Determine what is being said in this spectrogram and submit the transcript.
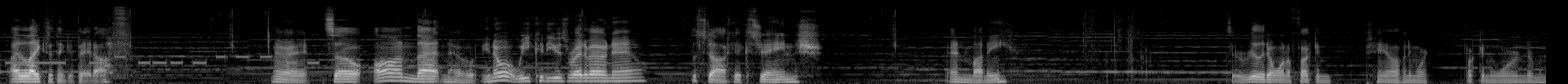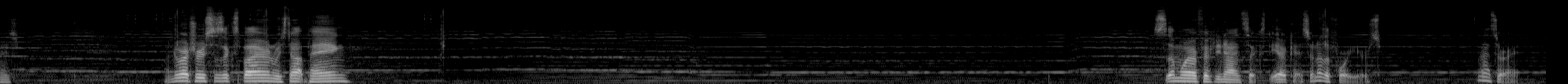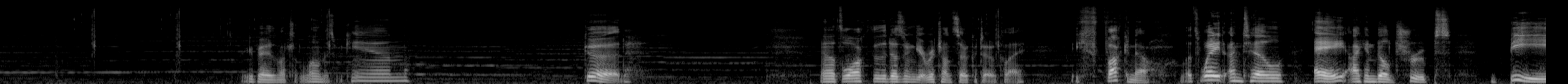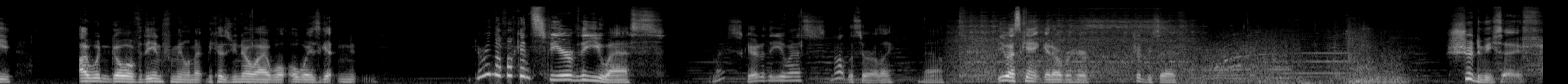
I like to think it paid off. Alright, so on that note, you know what we could use right about now? The stock exchange. And money. Because I really don't want to fucking pay off any more fucking war indemnities. When do our truces expire and we stop paying? Somewhere 5960. Okay, so another four years. That's alright. Repay as much of the loan as we can. Good. Now let's walk through the desert and get rich on Sokoto clay. Fuck no. Let's wait until A, I can build troops. B, I wouldn't go over the infamy limit because you know I will always get... You're in the fucking sphere of the U.S. Am I scared of the U.S.? Not this early. No. The U.S. can't get over here. Should be safe. Should be safe.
